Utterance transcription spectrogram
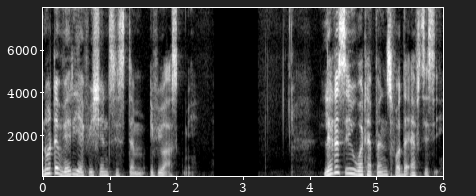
Not a very efficient system if you ask me. Let us see what happens for the FCC.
